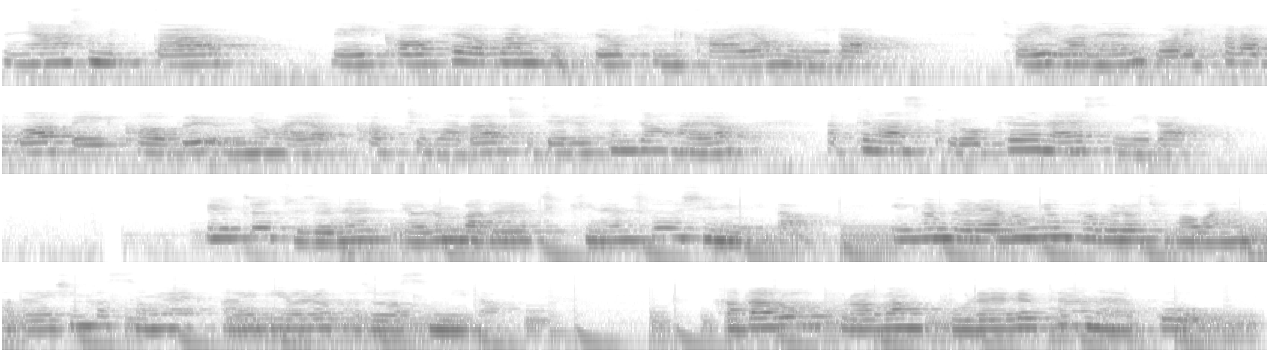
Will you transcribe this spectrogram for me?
안녕하십니까. 메이크업 헤어반 대표 김가영입니다. 저희 반은 머리카락과 메이크업을 응용하여 각 조마다 주제를 선정하여 아트 마스크로 표현하였습니다. 1조 주제는 여름바다를 지키는 수호신입니다. 인간들의 환경 파괴로 죽어가는 바다의 심각성에 아이디어를 가져왔습니다. 바다로 돌아간 고래를 표현하였고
